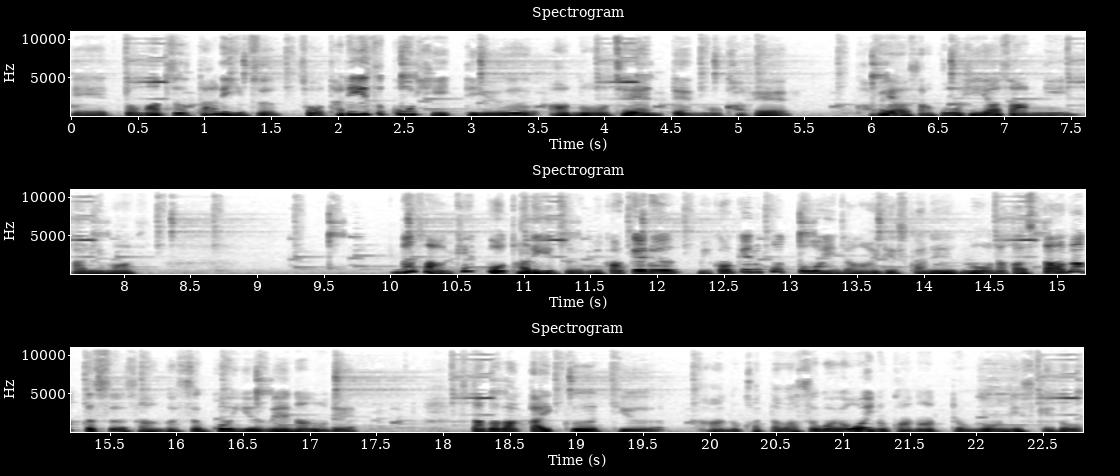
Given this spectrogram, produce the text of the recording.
えー、っと、まずタリーズ。そう、タリーズコーヒーっていう、あの、チェーン店のカフェ、カフェ屋さん、コーヒー屋さんになります。皆さん結構タリーズ見かける、見かけること多いんじゃないですかね。もうなんかスターバックスさんがすっごい有名なので、スタバばっか行くっていうあの方はすごい多いのかなって思うんですけど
